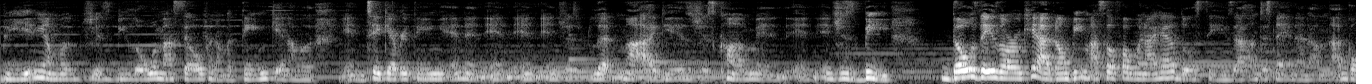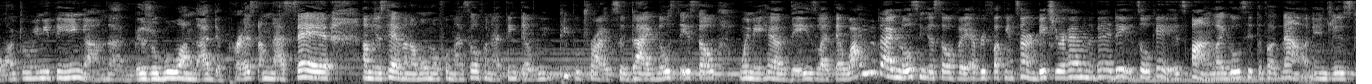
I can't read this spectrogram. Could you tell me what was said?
be. And I'm gonna just be low with myself, and I'm gonna think, and I'm gonna and take everything in, and and and, and just let my ideas just come and and, and just be those days are okay. I don't beat myself up when I have those days. I understand that I'm not going through anything. I'm not miserable. I'm not depressed. I'm not sad. I'm just having a moment for myself. And I think that we people try to diagnose themselves when they have days like that. Why are you diagnosing yourself at every fucking turn? Bitch, you're having a bad day. It's okay. It's fine. Like go sit the fuck down and just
